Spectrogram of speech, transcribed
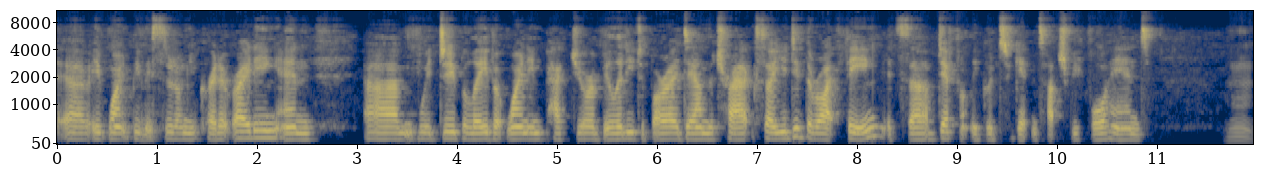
uh, it won't be listed on your credit rating, and um, we do believe it won't impact your ability to borrow down the track. So you did the right thing. It's uh, definitely good to get in touch beforehand. Mm,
